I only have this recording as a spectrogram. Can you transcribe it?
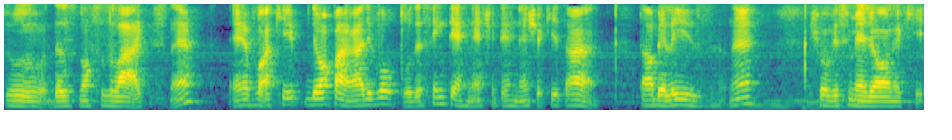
do, dos nossos lags, né? É, aqui deu uma parada e voltou. Dessa internet, a internet aqui tá, tá uma beleza, né? Deixa eu ver se melhora aqui.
